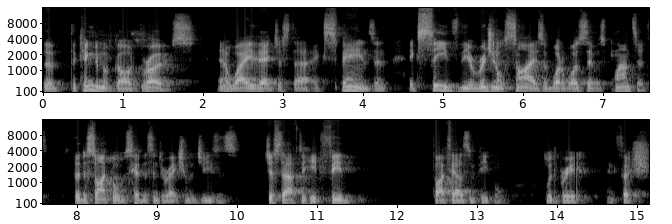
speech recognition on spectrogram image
the, the kingdom of God grows in a way that just uh, expands and exceeds the original size of what it was that was planted. The disciples had this interaction with Jesus just after he'd fed 5,000 people with bread and fish.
